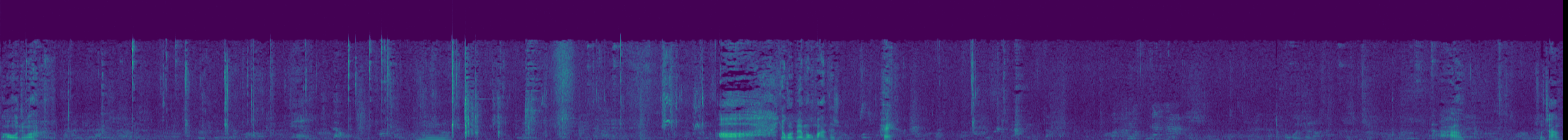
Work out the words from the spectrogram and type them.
아, 오징어. 음. 아, 이걸 빼먹으면 안 되죠. 회. 아유, 초장,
